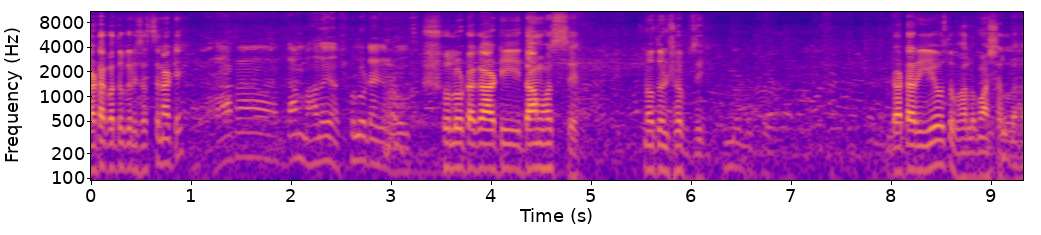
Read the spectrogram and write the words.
ডাটা। কত করে চাচ্ছেন আটি? দাম ভালোই ষোলো টাকা ষোলো টাকা আটি দাম হচ্ছে নতুন সবজি। ডাটার ইয়েও তো ভালো মাসাল্লাহ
